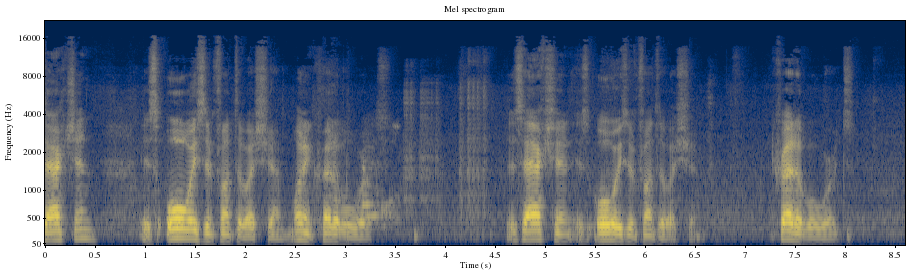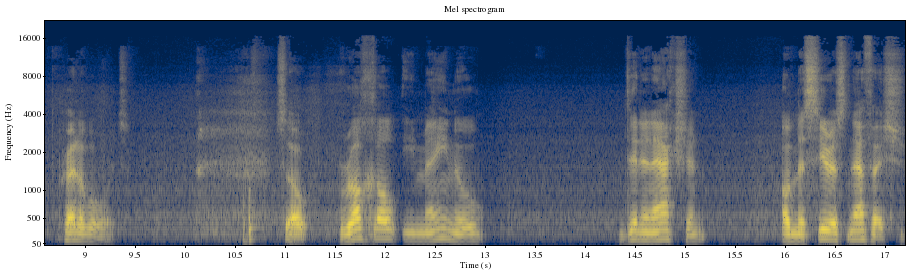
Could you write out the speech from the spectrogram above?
action is always in front of Hashem. What incredible words. This action is always in front of Hashem. Incredible words. Incredible words. So, Rachel Imenu did an action of Mesiris Nefesh,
